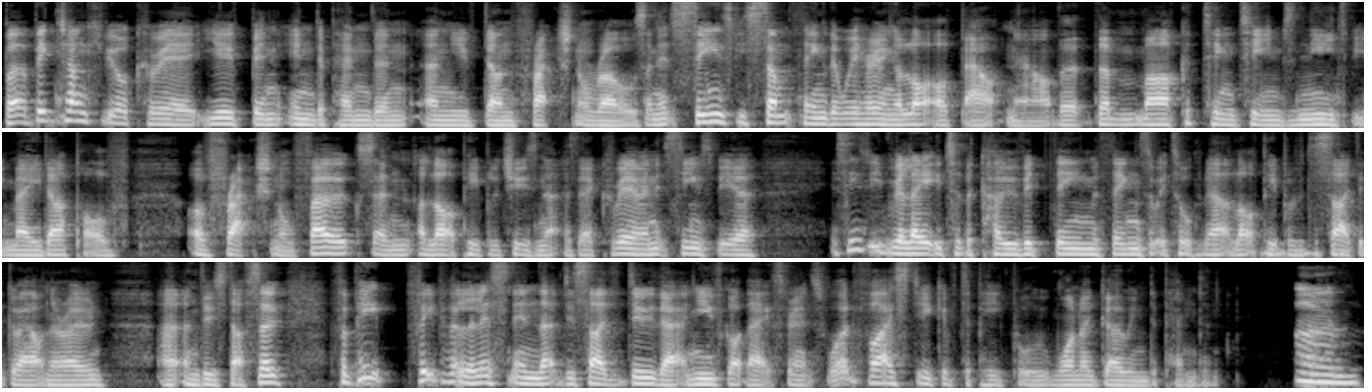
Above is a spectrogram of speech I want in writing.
but a big chunk of your career, you've been independent and you've done fractional roles, and it seems to be something that we're hearing a lot about now. That the marketing teams need to be made up of of fractional folks, and a lot of people are choosing that as their career. And it seems to be a it seems to be related to the COVID theme of things that we're talking about. A lot of people have decided to go out on their own uh, and do stuff. So, for, pe- for people who are listening that decide to do that, and you've got that experience, what advice do you give to people who want to go independent? Um,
